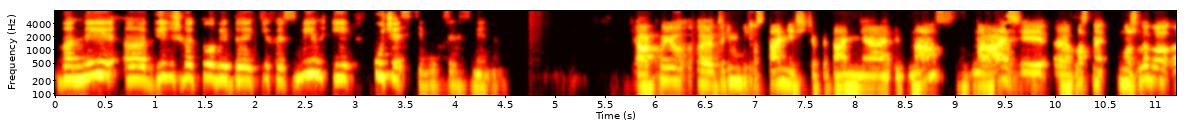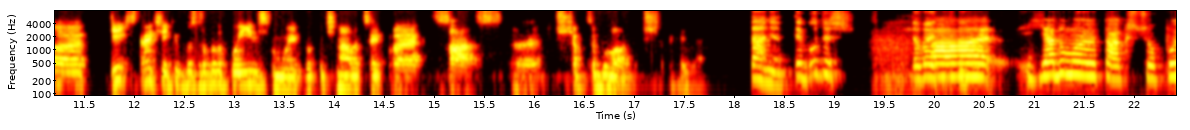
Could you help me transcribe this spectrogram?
вони е, більш готові до якихось змін і участі в цих змінах. Дякую. Е, тоді, мабуть, останнє ще питання від нас наразі. Власне, можливо, Є якісь речі, які б ви зробили по-іншому, якби починали цей проект зараз. Е, що б це було? Що таке є? Таня, ти будеш? Давай. А, Я думаю, так що по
